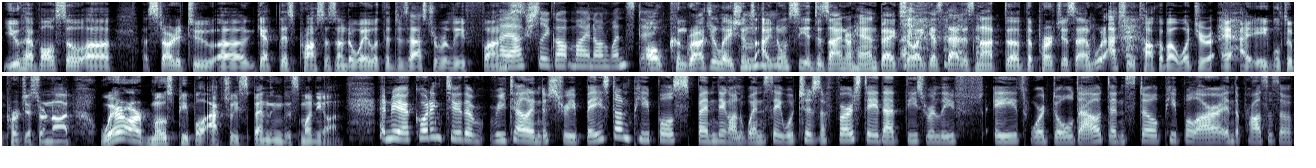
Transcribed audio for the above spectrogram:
you have also uh, started to uh, get this process underway with the disaster relief funds. I actually got mine on Wednesday. Oh, congratulations! Mm-hmm. I don't see a designer handbag, so I guess that is not uh, the purchase. And we'll actually talk about what you're a- able to purchase or not. Where are most people actually spending this money on? Henry, according to the retail industry, based on people's spending on Wednesday, which is the first day that these relief aids were doled out, and still people are in the process of,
